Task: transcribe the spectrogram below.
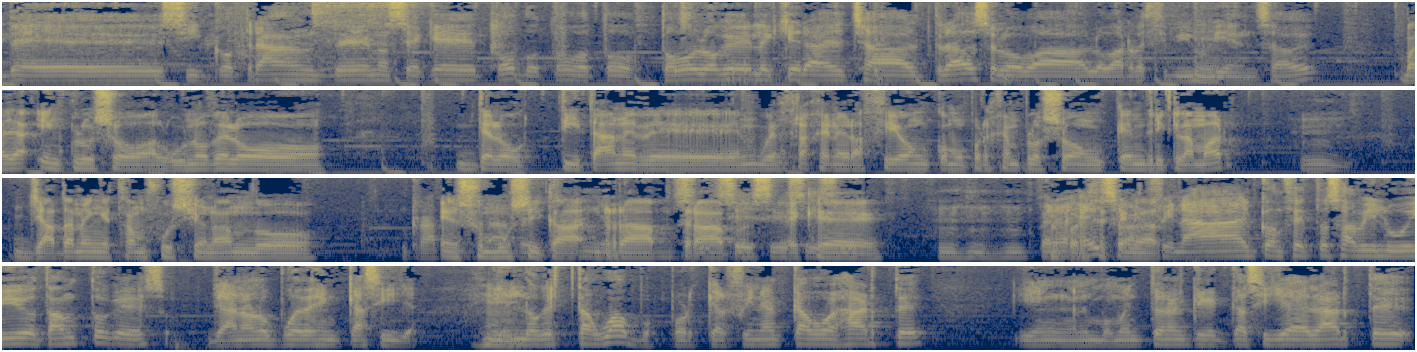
de psicotrans, de no sé qué, todo, todo, todo. Todo lo que le quieras echar al trap se lo va, lo va a recibir Mm. bien, ¿sabes? Vaya, incluso algunos de los de los titanes de nuestra generación, como por ejemplo son Kendrick Lamar, ya también están fusionando Mm. Rap, en su trap música extraño. rap, trap. sí, sí, es que Pero es al final el concepto se ha diluido tanto que eso, ya no lo puedes encasillar. Y es lo que está guapo, porque al fin y al cabo es arte, y en el momento en el que encasillas el arte,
